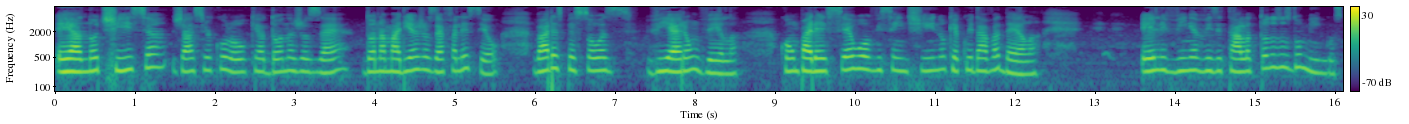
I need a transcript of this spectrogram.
E a notícia já circulou que a dona José, dona Maria José faleceu. Várias pessoas vieram vê-la. Compareceu o Vicentino que cuidava dela. Ele vinha visitá-la todos os domingos.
